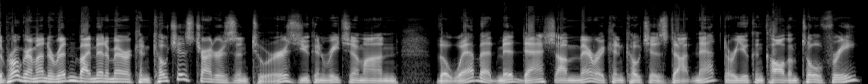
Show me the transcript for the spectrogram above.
The program underwritten by Mid American Coaches, Charters, and Tours. You can reach them on the web at mid-americancoaches.net or you can call them toll free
